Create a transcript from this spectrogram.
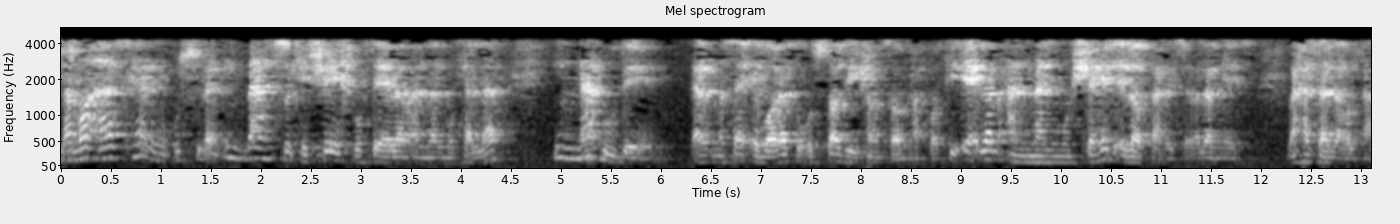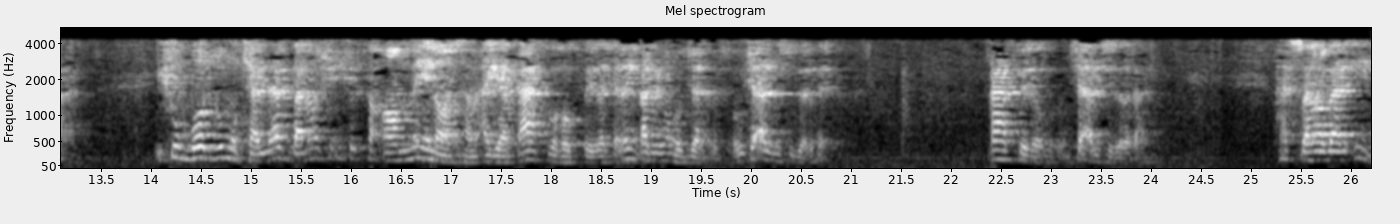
و ما عرض کردیم اصولا این بحث رو که شیخ گفته اعلام ان المکلف این نبوده در مثلا عبارت استاد ایشان صاحب مفاتی اعلام ان المشهد الا فرسه ولم و حسن له القرد ایشون باز رو مکلف بناش این شد تا عامه ناس هم اگر قرد و حکم پیدا کرده این قدر حجت بشه او چه عرضی داره؟ قرد پیدا بکنه چه عرضی داره؟ قرد پس بنابراین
